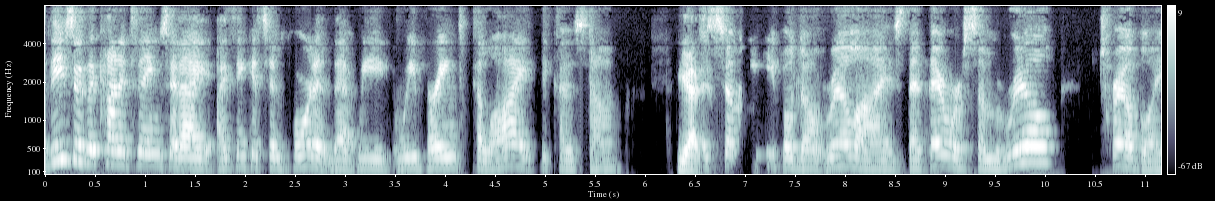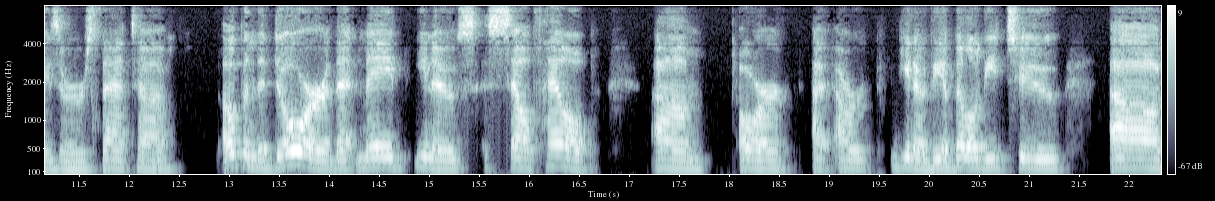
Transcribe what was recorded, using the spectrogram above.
these are the kind of things that i i think it's important that we we bring to light because uh yes so many people don't realize that there were some real trailblazers that uh opened the door that made you know self-help um or uh, or you know the ability to uh,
